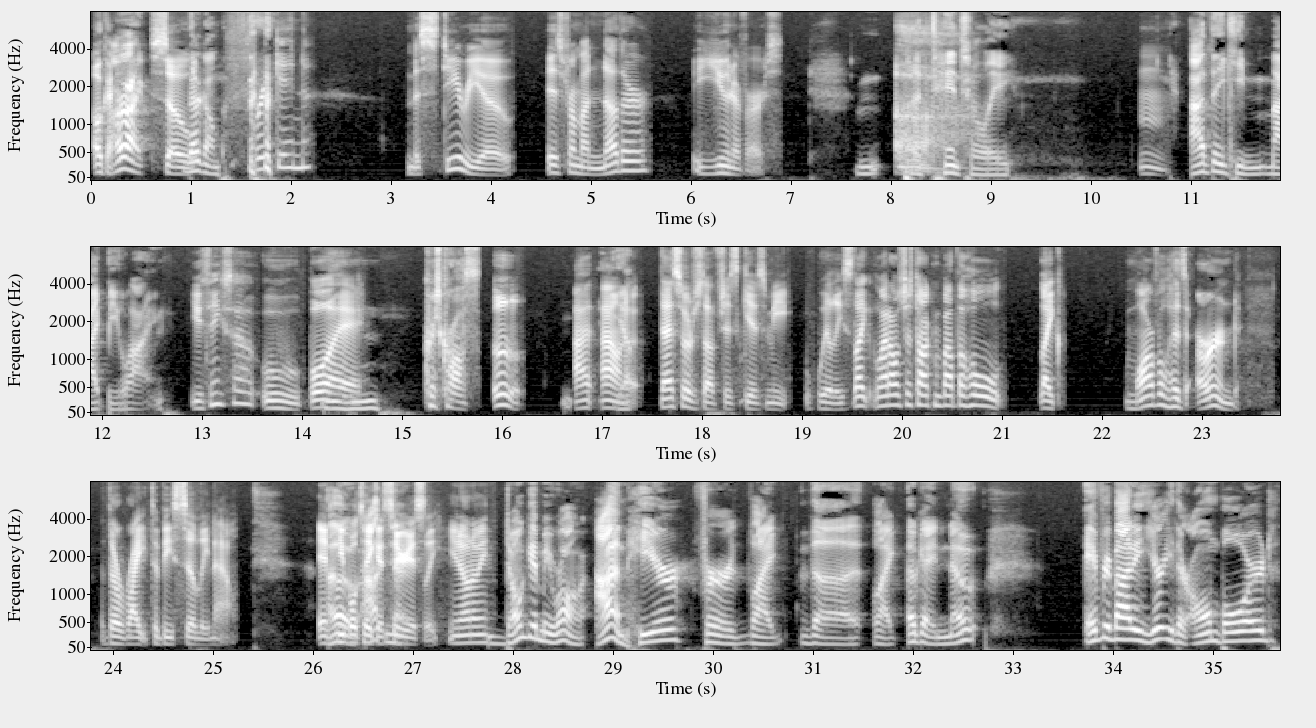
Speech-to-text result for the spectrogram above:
Okay. All right, So they're gone. freaking Mysterio is from another universe. Potentially, Mm. I think he might be lying. You think so? Ooh, boy. Mhm. crisscross. Ugh. I, I don't Yep. know. That sort of stuff just gives me willies. Like what I was just talking about the whole like Marvel has earned the right to be silly now. And Oh, people take I- it no. seriously. You know what I mean? Don't get me wrong. I'm here for like the like. Okay, no. Everybody, you're either on board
